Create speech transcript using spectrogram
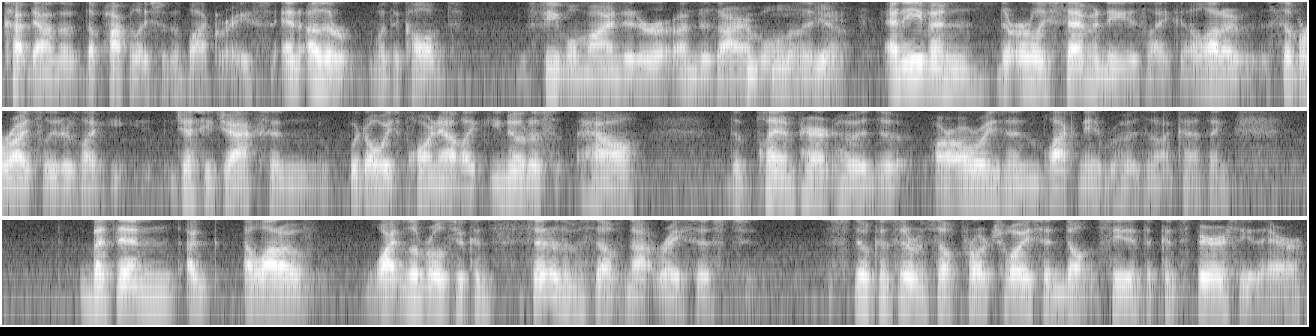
cut down the, the population of the black race and other, what they called feeble minded or undesirables. Mm, yeah. And even the early 70s, like a lot of civil rights leaders like Jesse Jackson would always point out, like, you notice how the Planned Parenthoods are always in black neighborhoods and that kind of thing. But then a, a lot of white liberals who consider themselves not racist still consider themselves pro choice and don't see the conspiracy there.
